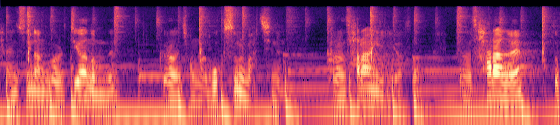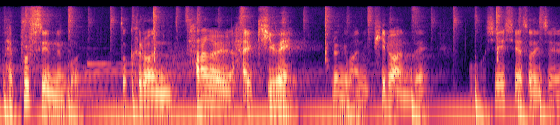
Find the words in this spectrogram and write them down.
단순한 걸 뛰어넘는 그런 정말 목숨을 바치는 그런 사랑이어서 그런 사랑을 또 베풀 수 있는 곳 또 그런 사랑을 할 기회 이런 게 많이 필요한데 어, CEC에서 이제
